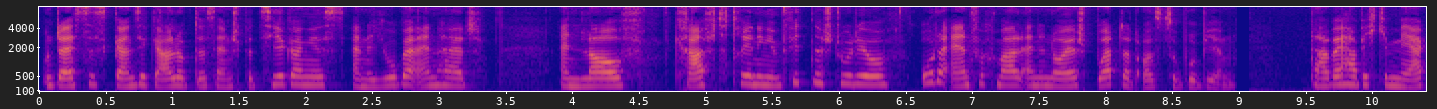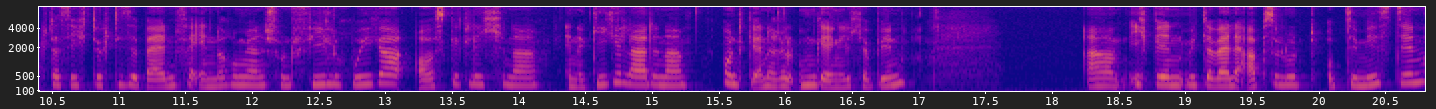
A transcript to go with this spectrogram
Und da ist es ganz egal, ob das ein Spaziergang ist, eine Yoga-Einheit, ein Lauf, Krafttraining im Fitnessstudio oder einfach mal eine neue Sportart auszuprobieren. Dabei habe ich gemerkt, dass ich durch diese beiden Veränderungen schon viel ruhiger, ausgeglichener, energiegeladener und generell umgänglicher bin. Ähm, ich bin mittlerweile absolut Optimistin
